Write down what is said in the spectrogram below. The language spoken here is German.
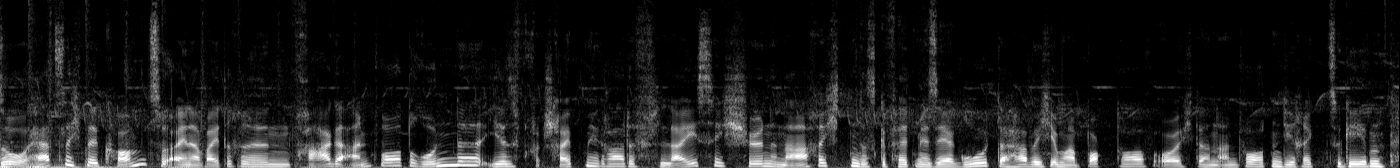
So, herzlich willkommen zu einer weiteren Frage-Antwort-Runde. Ihr schreibt mir gerade fleißig schöne Nachrichten. Das gefällt mir sehr gut. Da habe ich immer Bock drauf, euch dann Antworten direkt zu geben.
